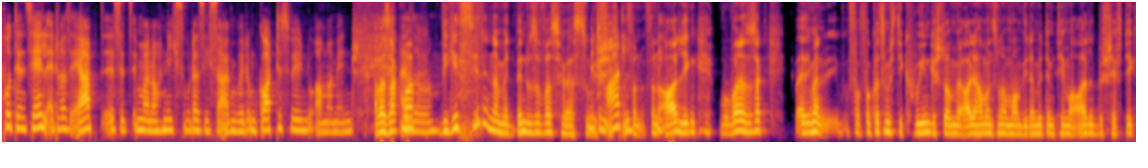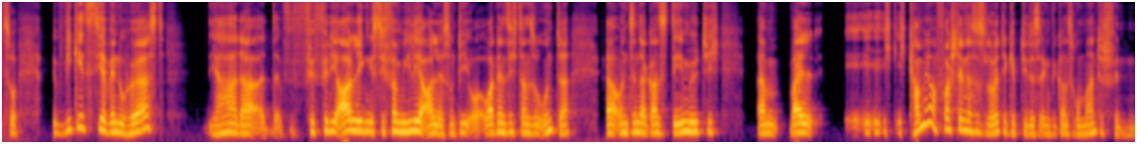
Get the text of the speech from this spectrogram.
potenziell etwas erbt, ist jetzt immer noch nicht so, dass ich sagen würde, um Gottes Willen, du armer Mensch. Aber sag mal, Also- wie geht's dir denn damit, wenn du sowas hörst, so Geschichten von, von. Adligen, wo wo man so sagt, also ich meine, vor, vor kurzem ist die Queen gestorben, wir alle haben uns nochmal wieder mit dem Thema Adel beschäftigt. So, wie geht's dir, wenn du hörst, ja, da, da für, für die Adligen ist die Familie alles und die ordnen sich dann so unter äh, und sind da ganz demütig, ähm, weil ich, ich kann mir auch vorstellen, dass es Leute gibt, die das irgendwie ganz romantisch finden.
